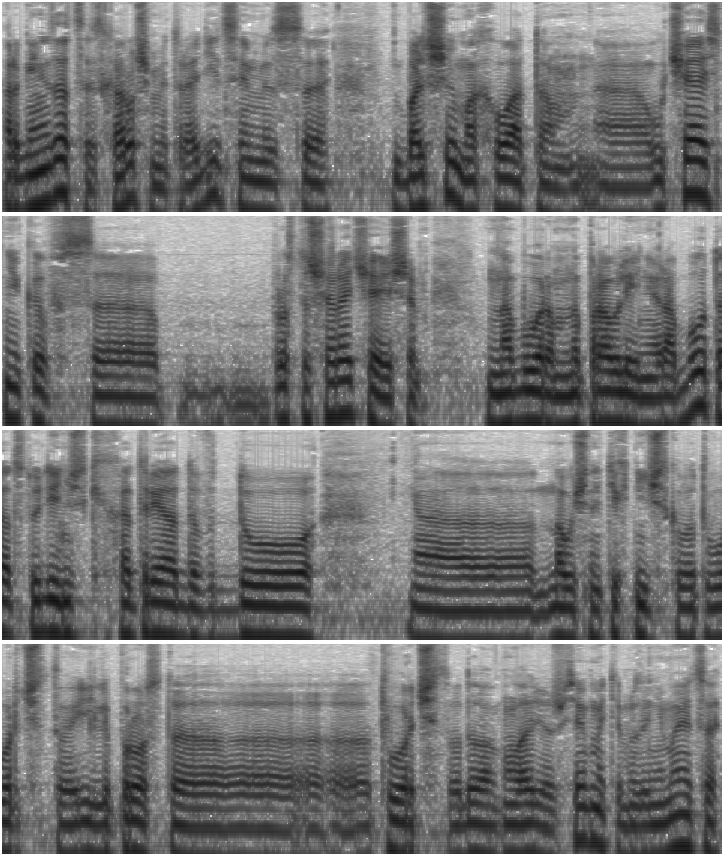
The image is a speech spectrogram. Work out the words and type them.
Организация с хорошими традициями, с большим охватом э, участников, с просто широчайшим набором направлений работы от студенческих отрядов до научно-технического творчества или просто творчества да, молодежи. Всем этим занимается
